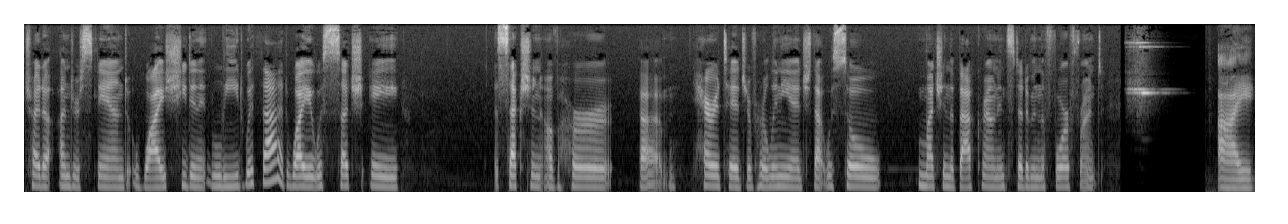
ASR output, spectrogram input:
try to understand why she didn't lead with that, why it was such a, section of her um, heritage, of her lineage that was so much in the background instead of in the forefront. I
